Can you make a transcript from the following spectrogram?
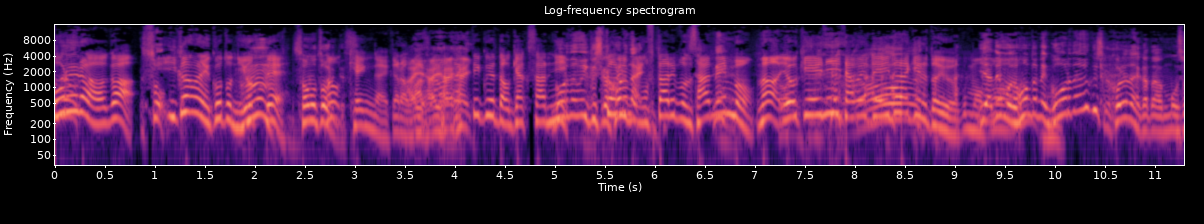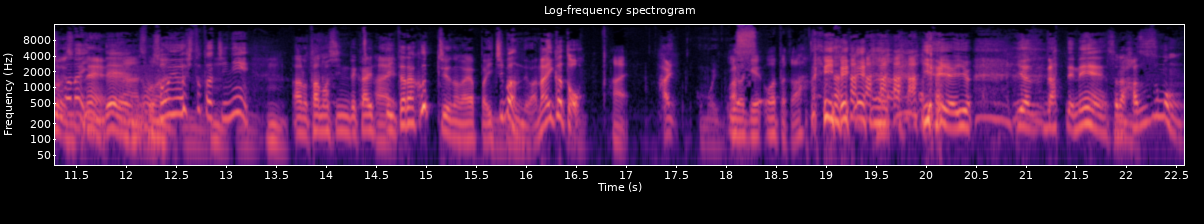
俺らが行かないことによってうん、その通り県外からわざわざ来てくれたお客さんに、一人分、二人分、三人分の余計に食べていただけるという。いや、でもね、本当ね、ゴールデンウィークしか来れない方はもうしょうがないんで、そういう人たちに、あの、楽しんで帰っていただくっていうのがやっぱ一番ではないかと、はい。はい、思い言います。訳終わったか？い やいやいや、いやだってね、それ外すもん。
